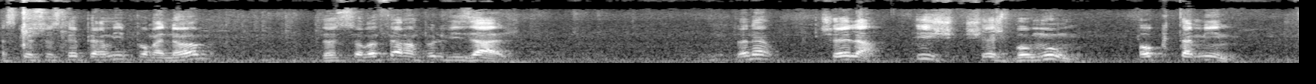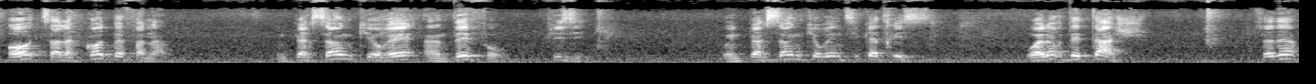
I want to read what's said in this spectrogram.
Est-ce que ce serait permis pour un homme de se refaire un peu le visage Ish, Bomum, Oktamim, Une personne qui aurait un défaut physique, ou une personne qui aurait une cicatrice, ou alors des taches. C'est-à-dire,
